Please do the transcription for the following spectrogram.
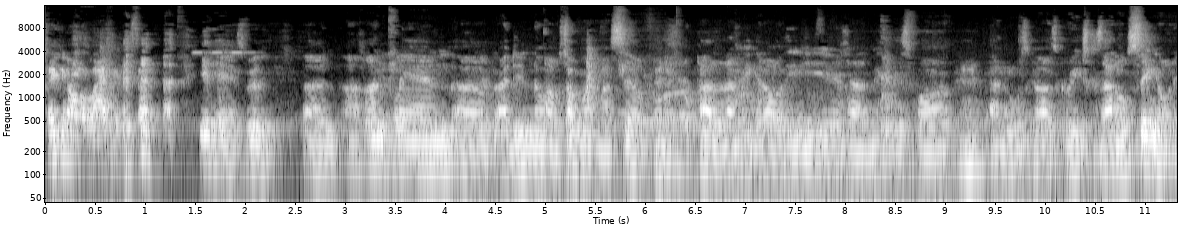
taking on a life of its own? It has really uh, unplanned. Uh, I didn't know. I was talking about myself. How did I make it all these years? How did I make it this far? Mhm. I know it was God's grace because I don't sing that.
